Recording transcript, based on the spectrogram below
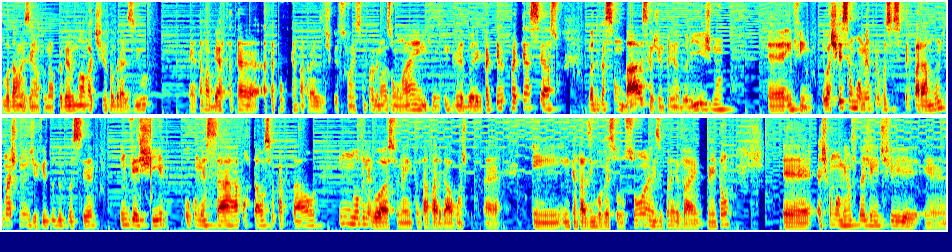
vou, dar um exemplo, né? o programa Inovativa Brasil estava é, aberto até, até pouco tempo atrás as inscrições, são programas online que o empreendedor ele vai, ter, vai ter acesso a uma educação básica de empreendedorismo, é, enfim, eu acho que esse é um momento para você se preparar muito mais como indivíduo do que você investir ou começar a aportar o seu capital um novo negócio, né? em tentar validar algumas... É, em, em, tentar desenvolver soluções e por aí vai. Né? Então, é, acho que é o momento da gente é,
